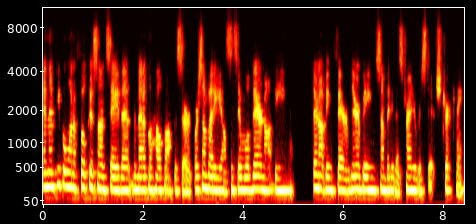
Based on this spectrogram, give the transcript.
And then people want to focus on, say, the, the medical health officer or somebody else and say, well, they're not being they're not being fair. They're being somebody that's trying to restrict me.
